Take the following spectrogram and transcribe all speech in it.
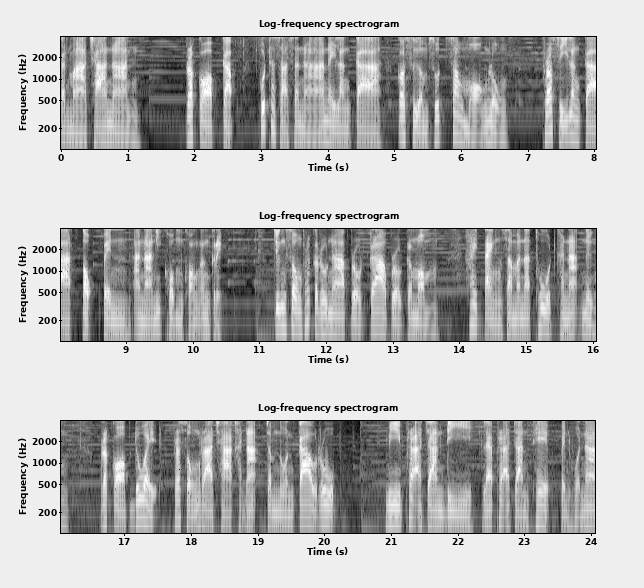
กันมาช้านาน ประกอบกับพุทธศาสนาในลังกาก็เสื่อมสุดเศร้าหมองลง เพราะศรีลังกาตกเป็นอาณานิคมของอังกฤษ จึงทรงพระกรุณาโปรดเกล้าโปรดกระหม่อม ให้แต่งสมณทูตคณะหนึ่ง ประกอบด้วยพระสงฆ์ราชาคณะจำนวน 9 รูป มีพระอาจารย์ดีและพระอาจารย์เทพเป็นหัวหน้า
